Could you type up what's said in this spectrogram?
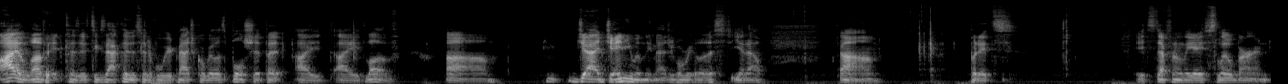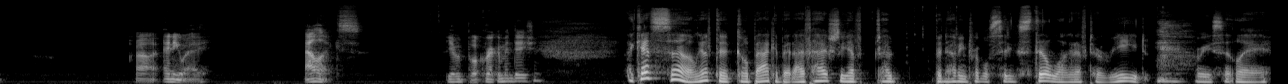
I love it because it's exactly the sort of weird magical realist bullshit that I I love. Um, genuinely magical realist, you know. Um, but it's it's definitely a slow burn. Uh, anyway, Alex, do you have a book recommendation? I guess so. I'm gonna have to go back a bit. I've actually have have been having trouble sitting still long enough to read recently.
